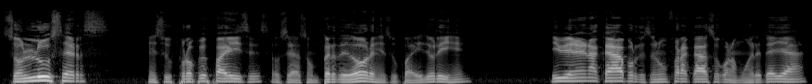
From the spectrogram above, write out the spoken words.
Son losers en sus propios países, o sea, son perdedores en su país de origen, y vienen acá porque son un fracaso con las mujeres de allá,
